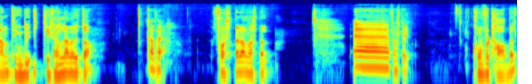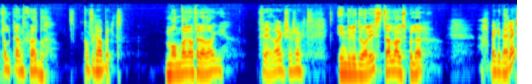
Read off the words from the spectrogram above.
En ting du ikke kan leve ut av. Kaffe. Forspill eller nachspiel? Eh, forspill. Komfortabelt eller pent kledd? Komfortabelt. Mandag eller fredag? Fredag, selvsagt. Individualist eller lagspiller? Begge deler.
